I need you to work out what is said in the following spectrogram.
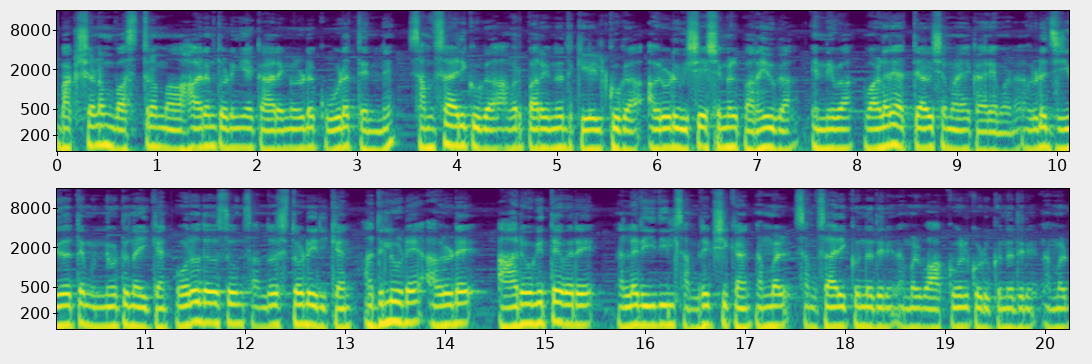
ഭക്ഷണം വസ്ത്രം ആഹാരം തുടങ്ങിയ കാര്യങ്ങളുടെ കൂടെ തന്നെ സംസാരിക്കുക അവർ പറയുന്നത് കേൾക്കുക അവരോട് വിശേഷങ്ങൾ പറയുക എന്നിവ വളരെ അത്യാവശ്യമായ കാര്യമാണ്. അവരുടെ ജീവിതത്തെ മുന്നോട്ട് നയിക്കാൻ ഓരോ ദിവസവും സന്തോഷത്തോടെ ഇരിക്കാൻ അതിലൂടെ അവരുടെ ആരോഗ്യത്തെ വരെ നല്ല രീതിയിൽ സംരക്ഷിക്കാൻ നമ്മൾ സംസാരിക്കുന്നതിന് നമ്മൾ വാക്കുകൾ കൊടുക്കുന്നതിന് നമ്മൾ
